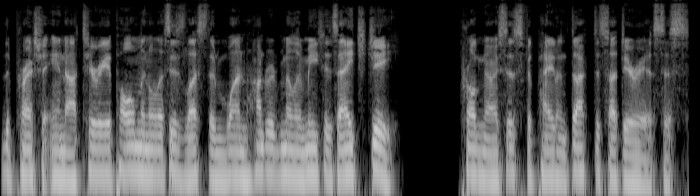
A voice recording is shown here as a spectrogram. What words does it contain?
The pressure in arteria pulmonalis is less than 100 mm Hg. Prognosis for patent ductus arteriosus.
